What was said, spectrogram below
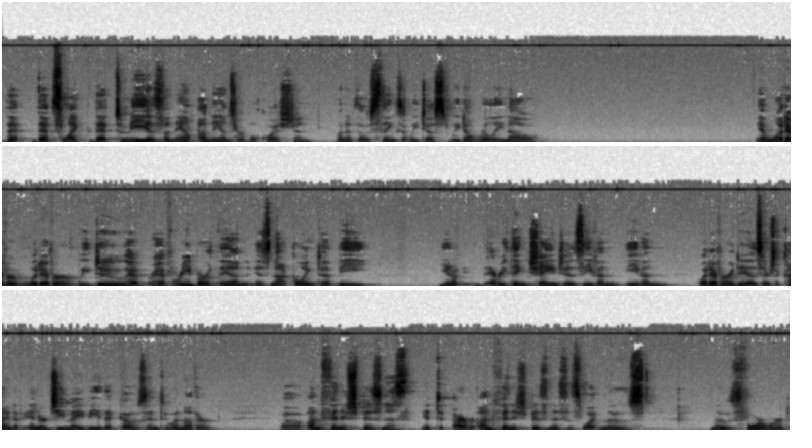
that, that's like, that to me is an an unanswerable question. One of those things that we just, we don't really know. And whatever, whatever we do have, have rebirth in is not going to be, you know, everything changes, even, even whatever it is, there's a kind of energy maybe that goes into another uh, unfinished business. It, our unfinished business is what moves moves forward,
